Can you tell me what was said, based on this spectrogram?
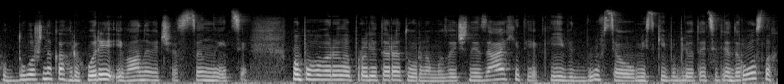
художника Григорія Івановича Синиці. Ми поговорили про літературно-музичний захід, який відбувся у міській бібліотеці для дорослих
